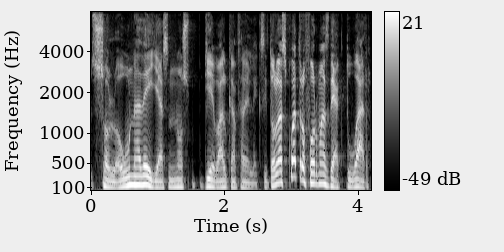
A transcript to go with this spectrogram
solo una de ellas nos lleva a alcanzar el éxito. Las cuatro formas de actuar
